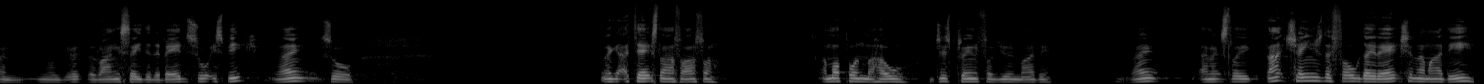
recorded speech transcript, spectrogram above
and you know, you're at the wrong side of the bed, so to speak, right? So, and I get a text off Arthur. I'm up on my hill, just praying for you and Maddie, right? And it's like, that changed the full direction of my day.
